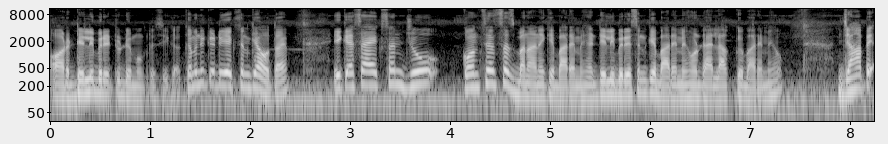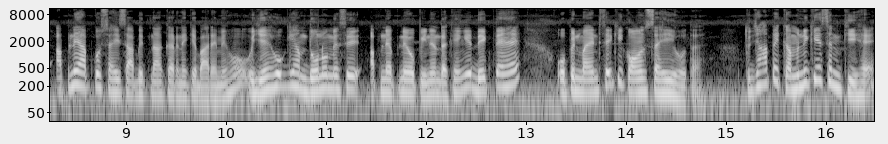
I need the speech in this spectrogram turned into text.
और डिलिबरेटिव डेमोक्रेसी का। कम्युनिकेटिव एक्शन क्या होता है? एक ऐसा एक्शन जो कॉन्सेंसस बनाने के बारे में है डिलिबरेशन के बारे में हो डायलॉग के बारे में हो, जहाँ पे अपने आप को सही साबित ना करने के बारे में हो। ये हो कि हम दोनों में से अपने अपने ओपिनियन रखेंगे, देखते हैं ओपन माइंड से कि कौन सही होता है। तो जहाँ पे कम्युनिकेशन की है,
